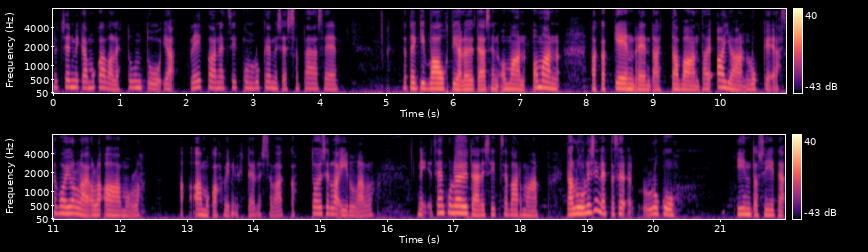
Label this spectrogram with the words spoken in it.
nyt sen, mikä mukavalle tuntuu, ja veikkaan, että sitten kun lukemisessa pääsee jotenkin vauhtia löytää sen oman, oman vaikka genren tai tavan tai ajan lukea. Se voi jollain olla aamulla, aamukahvin yhteydessä vaikka, toisella illalla. Niin sen kun löytää, niin sitten se varmaan, tai luulisin, että se luku into siitä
